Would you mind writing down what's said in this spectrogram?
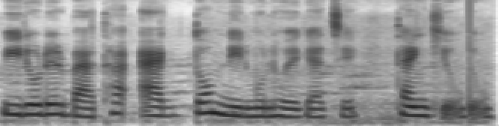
পিরিয়ডের ব্যথা একদম নির্মূল হয়ে গেছে। থ্যাংক ইউ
